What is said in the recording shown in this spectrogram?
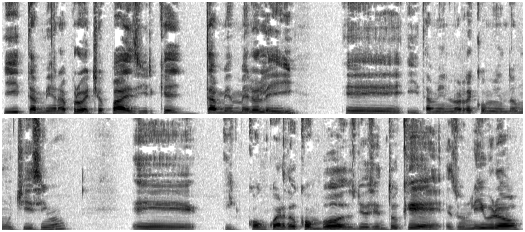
y también aprovecho para decir que también me lo leí eh, y también lo recomiendo muchísimo. Eh, y concuerdo con vos, yo siento que es un libro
